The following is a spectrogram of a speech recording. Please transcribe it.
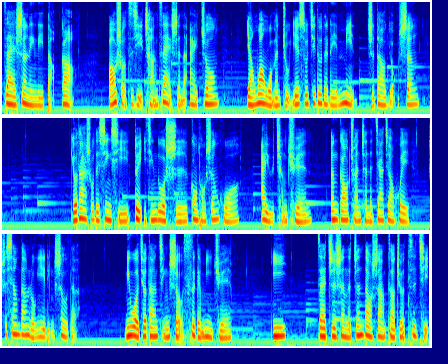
在圣灵里祷告，保守自己常在神的爱中，仰望我们主耶稣基督的怜悯，直到永生。犹大叔的信息对已经落实共同生活、爱与成全、恩高传承的家教会是相当容易领受的。你我就当谨守四个秘诀：一，在至圣的真道上造就自己。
